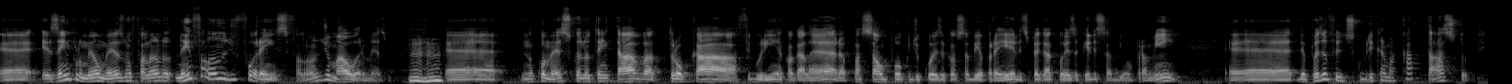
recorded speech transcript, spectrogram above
É, exemplo meu mesmo, falando nem falando de forense, falando de malware mesmo. Uhum. É, no começo, quando eu tentava trocar figurinha com a galera, passar um pouco de coisa que eu sabia para eles, pegar coisa que eles sabiam para mim, é, depois eu fui descobrir que era uma catástrofe.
